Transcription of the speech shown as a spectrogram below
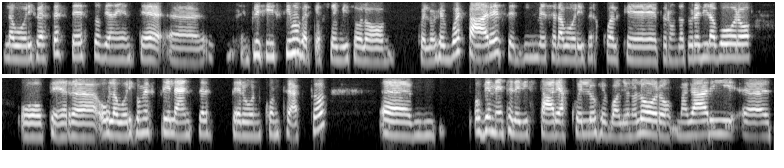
lavori per te stesso, ovviamente eh, semplicissimo perché segui solo quello che vuoi fare, se invece lavori per, qualche, per un datore di lavoro o, per, o lavori come freelancer per un contractor, ehm, ovviamente devi stare a quello che vogliono loro. Magari eh,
